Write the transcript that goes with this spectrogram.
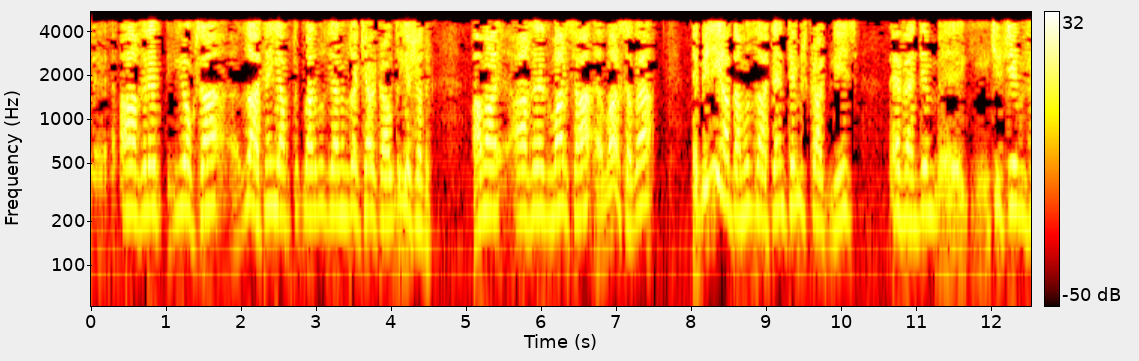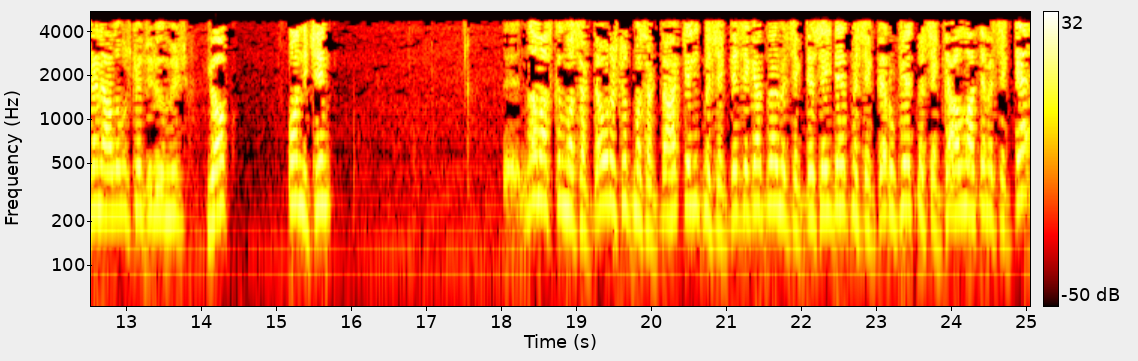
e, ahiret yoksa zaten yaptıklarımız yanımıza kar kaldı yaşadık. Ama ahiret varsa e, varsa da e, biz iyi adamız zaten temiz kalpliyiz. Efendim e, kimseye bir fenalığımız kötülüğümüz yok. Onun için e, namaz kılmasak da, oruç tutmasak da, hacca gitmesek de, zekat vermesek de, secde etmesek de, rükû etmesek de, Allah demesek de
